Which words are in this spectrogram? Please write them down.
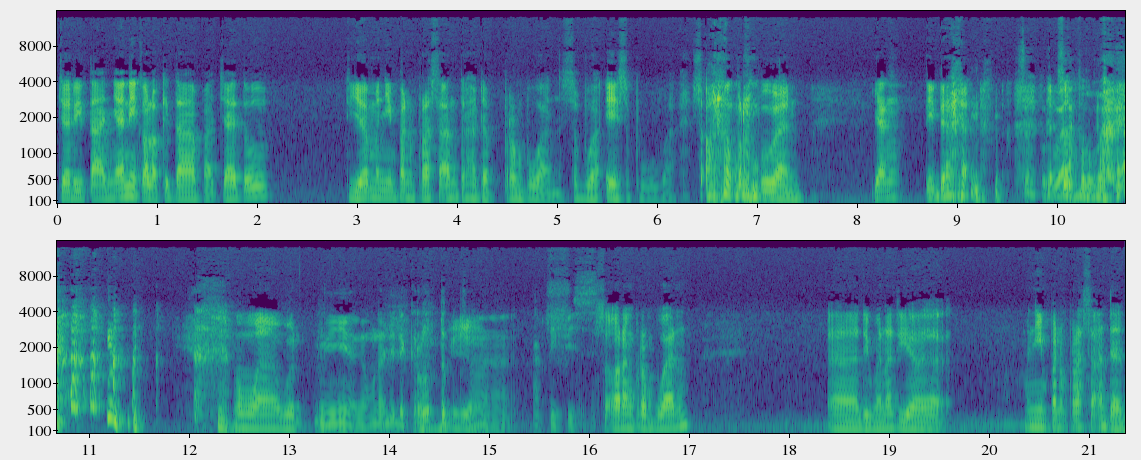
ceritanya nih kalau kita baca itu dia menyimpan perasaan terhadap perempuan sebuah eh sebuah seorang perempuan yang tidak Sebuah. sebuah ngawur Iya, kamu nanti dikerutuk Iya. sama aktivis. seorang perempuan eh, di mana dia menyimpan perasaan dan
